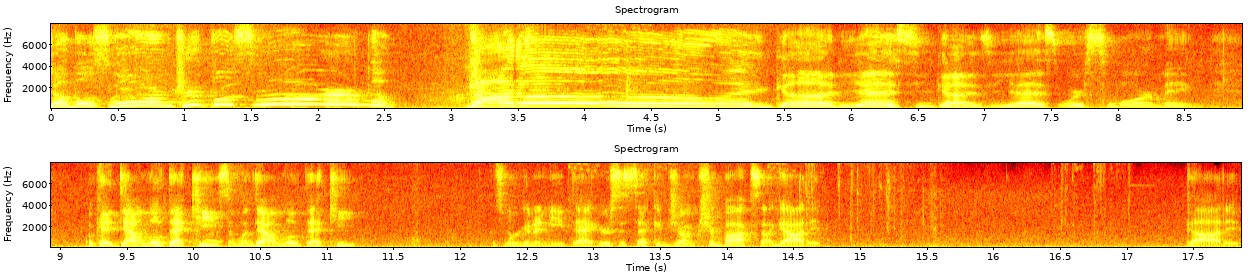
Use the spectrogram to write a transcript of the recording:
Go get them. Double swarm! Triple swarm! Got him! Oh my god, yes, you guys. Yes, we're swarming. Okay, download that key. Someone download that key. Because we're gonna need that. Here's the second junction box. I got it. Got it.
